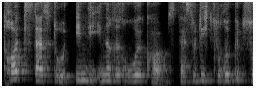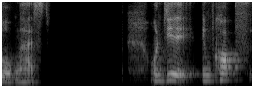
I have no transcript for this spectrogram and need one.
trotz dass du in die innere Ruhe kommst, dass du dich zurückgezogen hast und dir im Kopf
